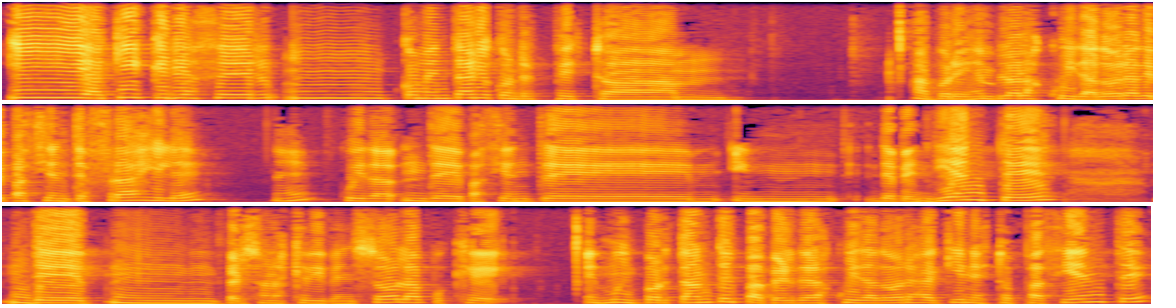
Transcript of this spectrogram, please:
Y aquí quería hacer un comentario con respecto a, a por ejemplo, a las cuidadoras de pacientes frágiles, ¿eh? de pacientes dependientes, de mm, personas que viven solas, pues que es muy importante el papel de las cuidadoras aquí en estos pacientes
